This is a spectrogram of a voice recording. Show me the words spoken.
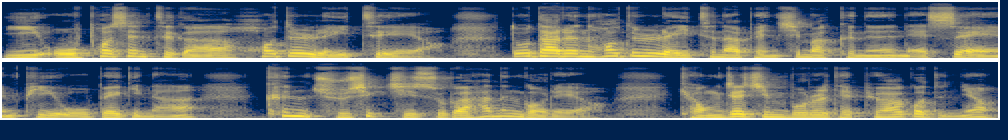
이 5%가 허들 레이트예요. 또 다른 허들 레이트나 벤치마크는 S&P 500이 나 큰 주식 지수가 하는 거래요. 경제 진보를 대표하거든요.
